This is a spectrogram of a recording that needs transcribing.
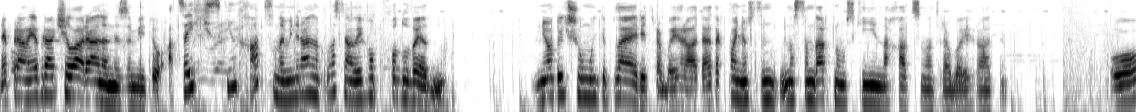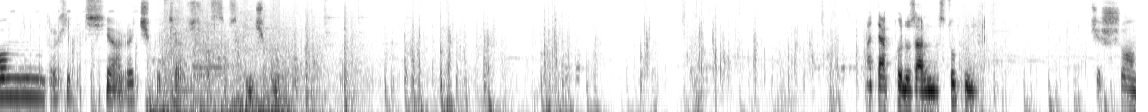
Я прям, я прям чела реально не замітив. А цей скін Хадсона, він реально класний, але його походу видно. В нього більше у мультиплеєрі треба грати. Я так поняв, на стандартному скіні на Хадсона треба грати. О, ну, трохи тяжечко, тяжечко цим. А так походу зараз наступний. Чи що?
